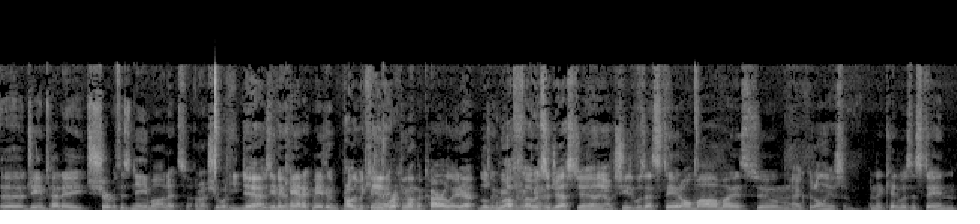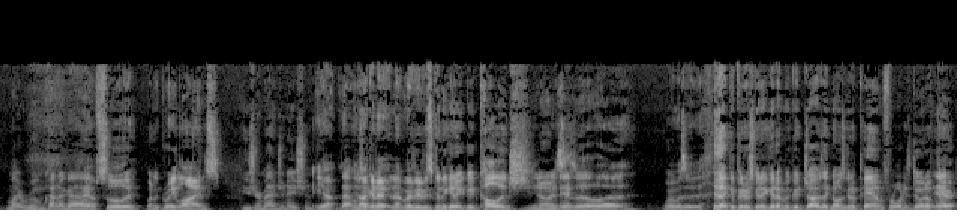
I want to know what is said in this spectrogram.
Uh, James had a shirt with his name on it. So I'm not sure what he did. Yeah, was he a yeah. mother maybe? Probably 'Cause He was working on the car later. Yeah, a little So rough, a I would suggest. Yeah, yeah. She was a stay-at-home mom, I assume, I could only assume. and the kid was a stay-in-my-room kind of guy. Absolutely. One of the great lines. Use your imagination. Yeah. that You're was not good. gonna. Not, my baby's gonna get a good college. You know. Says, Yeah. well, uh, what was it? that computer's gonna get him a good job. He's like, no one's gonna pay him for what he's doing up Yeah. there.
